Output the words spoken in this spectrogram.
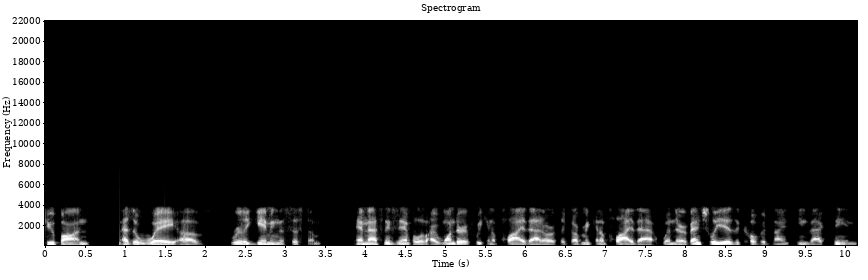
coupon as a way of really gaming the system. And that's an example of I wonder if we can apply that or if the government can apply that when there eventually is a COVID 19 vaccine.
